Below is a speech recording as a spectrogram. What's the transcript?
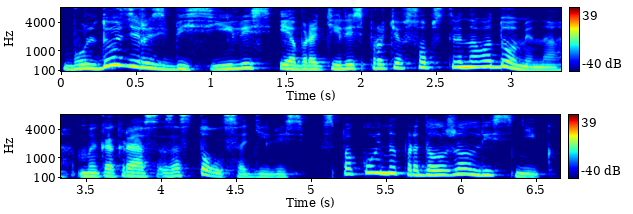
Бульдозеры сбесились и обратились против собственного домена. Мы как раз за стол садились. Спокойно продолжал лесник.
